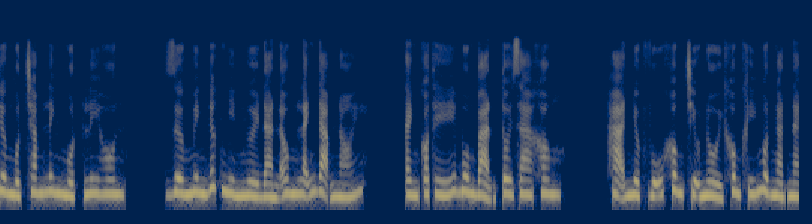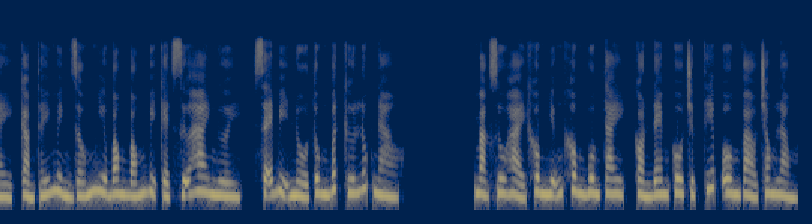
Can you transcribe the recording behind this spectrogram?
chương 101 ly hôn. Dương Minh Đức nhìn người đàn ông lãnh đạm nói. Anh có thế buông bạn tôi ra không? Hạ Nhược Vũ không chịu nổi không khí ngột ngạt này, cảm thấy mình giống như bong bóng bị kẹt giữa hai người, sẽ bị nổ tung bất cứ lúc nào. Mặc dù Hải không những không buông tay, còn đem cô trực tiếp ôm vào trong lòng.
